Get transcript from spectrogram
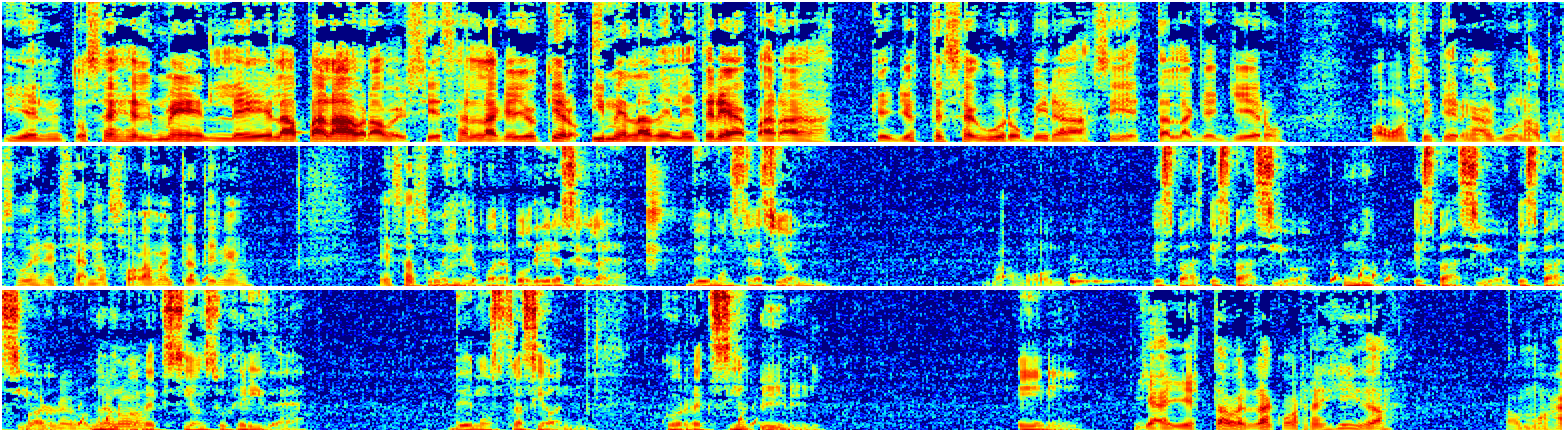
y él entonces él me lee la palabra a ver si esa es la que yo quiero y me la deletrea para que yo esté seguro, mira, si esta es la que quiero. Vamos a ver si tienen alguna otra sugerencia. No solamente tenían esa sugerencia. para poder hacer la demostración. Vamos. Espa- espacio. Uno. Espacio. Espacio. Volvemos Una corrección sugerida. Demostración. Corrección. N. N. Y ahí está, ¿verdad? Corregida. Vamos a,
